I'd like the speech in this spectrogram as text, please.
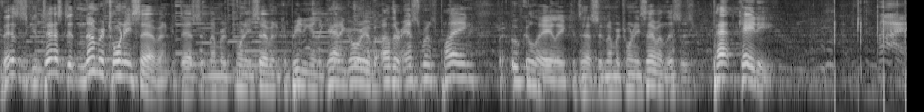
This is contestant number 27. Contestant number 27 competing in the category of other instruments playing the ukulele. Contestant number 27, this is Pat Cady. Hi.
